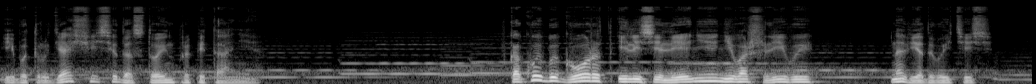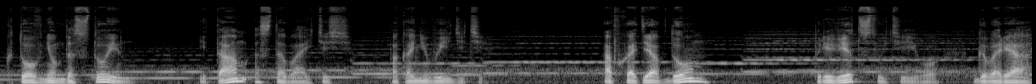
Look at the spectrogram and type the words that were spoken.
Ибо трудящийся достоин пропитания. В какой бы город или селение ни вошли вы, наведывайтесь, кто в нем достоин, и там оставайтесь, пока не выйдете. А входя в дом, приветствуйте его – говоря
